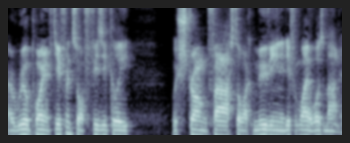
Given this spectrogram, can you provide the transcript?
a real point of difference or physically was strong, fast, or like moving in a different way was Manu.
